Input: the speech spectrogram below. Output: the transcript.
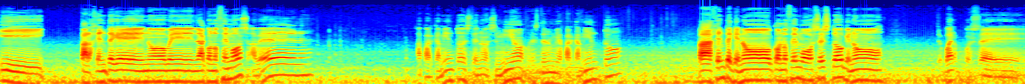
Y para gente que no la conocemos, a ver... Aparcamiento, este no es mío, este no es mi aparcamiento. Para gente que no conocemos esto, que no... Bueno, pues eh,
